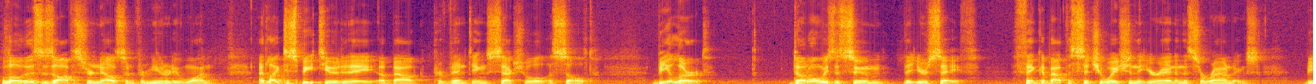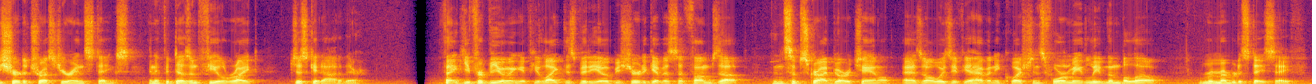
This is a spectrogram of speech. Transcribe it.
Hello, this is Officer Nelson from Unity One. I'd like to speak to you today about preventing sexual assault. Be alert. Don't always assume that you're safe. Think about the situation that you're in and the surroundings. Be sure to trust your instincts, and if it doesn't feel right, just get out of there. Thank you for viewing. If you like this video, be sure to give us a thumbs up and subscribe to our channel. As always, if you have any questions for me, leave them below. Remember to stay safe.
